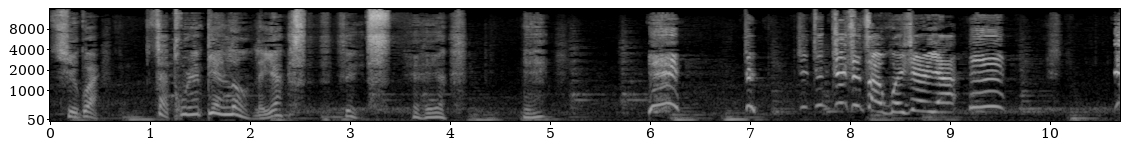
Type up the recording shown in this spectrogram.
奇怪，咋突然变冷了呀？哎呀，哎，咦，这这这这是咋回事呀？嗯，咦。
